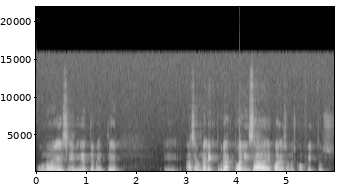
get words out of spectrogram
uno es evidentemente hacer una lectura actualizada de cuáles son los conflictos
